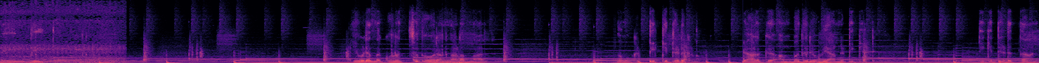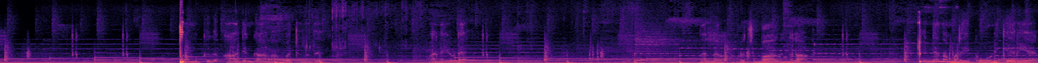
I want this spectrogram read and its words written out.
മെയിൻ ഗേറ്റ് ഇവിടെ നിന്ന് കുറച്ച് ദൂരം നടന്നാൽ നമുക്ക് ടിക്കറ്റ് എടുക്കണം. ഒരാൾക്ക് അമ്പത് രൂപയാണ് ടിക്കറ്റ് ടിക്കറ്റ് എടുത്താൽ നമുക്ക് ആദ്യം കാണാൻ പറ്റുന്നത് മനയുടെ നല്ല കുറച്ച് ഭാഗങ്ങളാണ്. പിന്നെ നമ്മൾ ഈ കോണി കയറിയാൽ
